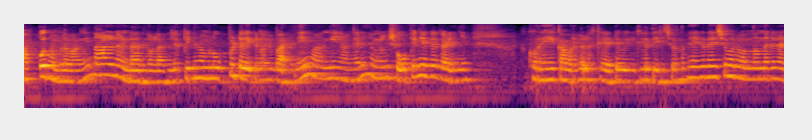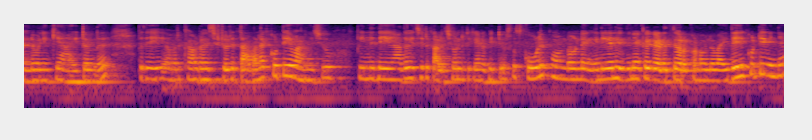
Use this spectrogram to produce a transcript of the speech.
കപ്പ് നമ്മൾ വാങ്ങി നാലെണ്ണം ഉണ്ടായിരുന്നുള്ളൂ അതിൽ പിന്നെ നമ്മൾ ഉപ്പിട്ട് വെക്കണ ഒരു ഭരണിയും വാങ്ങി. അങ്ങനെ ഞങ്ങൾ ഷോപ്പിംഗ് ഒക്കെ കഴിഞ്ഞ് കുറേ കവറുകളൊക്കെ ആയിട്ട് വീട്ടിൽ തിരിച്ചു വന്നപ്പോൾ ഏകദേശം ഒരു ഒന്നൊന്നര രണ്ട് മണിക്ക് ആയിട്ടുണ്ട്. അപ്പോൾ ഇതേ അവർക്ക് അവിടെ വെച്ചിട്ട് ഒരു തവളക്കുട്ടിയെ വാങ്ങിച്ചു. പിന്നെ ഇതേ അത് വെച്ചിട്ട് കളിച്ചുകൊണ്ടിരിക്കുകയാണ് പിറ്റേ ദിവസം സ്കൂളിൽ പോകേണ്ടതുകൊണ്ട് എങ്ങനെയാലും ഇതിനെയൊക്കെ കിടത്തി ഉറക്കണമല്ലോ. വൈദേഹിക്കുട്ടി പിന്നെ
